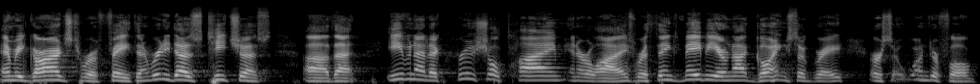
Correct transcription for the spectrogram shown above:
in regards to our faith. And it really does teach us uh, that even at a crucial time in our lives where things maybe are not going so great or so wonderful,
